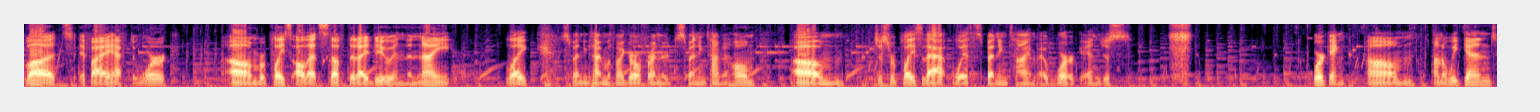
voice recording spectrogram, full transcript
But if I have to work, um, replace all that stuff that I do in the night, like spending time with my girlfriend or spending time at home, um, just replace that with spending time at work and just working. Um, on a weekend,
